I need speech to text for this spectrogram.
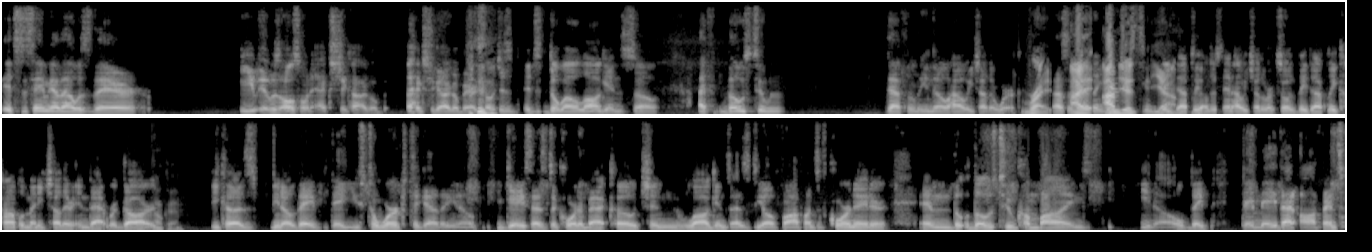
it's the same guy that was there. He, it was also an ex Chicago ex Chicago Bear coach. It's, it's Dowell Loggains. So I, those two definitely know how each other work. Right. That's I, think I'm they- just they yeah. definitely understand how each other work. So they definitely complement each other in that regard Okay. because you know they they used to work together. You know, Gase as the quarterback coach and Loggains as the offensive coordinator, and th- those two combined, you know, they they made that offense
